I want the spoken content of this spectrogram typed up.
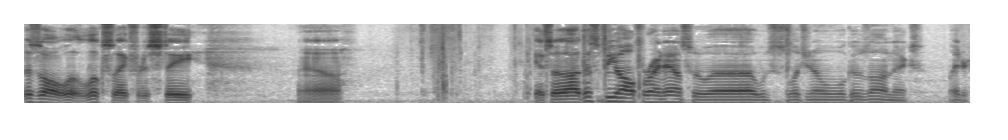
this is all what it looks like for the state. Uh, yeah, so uh, this will be all for right now. So uh, we'll just let you know what goes on next later.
